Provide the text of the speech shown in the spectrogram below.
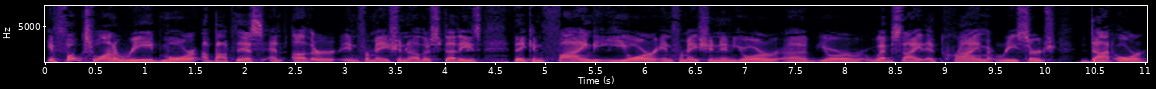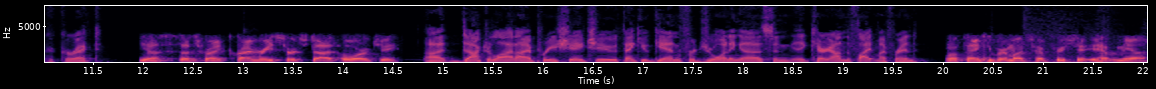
If folks want to read more about this and other information, other studies, they can find your information in your uh, your website at crimeresearch.org. Correct? Yes, that's right. Crimeresearch.org. Uh, Dr. Lott, I appreciate you. Thank you again for joining us and uh, carry on the fight, my friend. Well, thank you very much. I appreciate you having me on.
